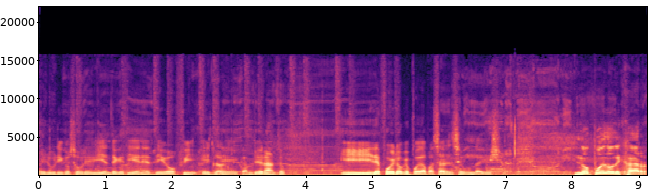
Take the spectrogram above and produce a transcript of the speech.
el único sobreviviente que tiene de OFI este campeonato. Y después lo que pueda pasar en segunda división. No puedo dejar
